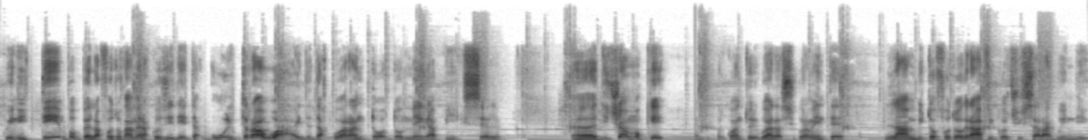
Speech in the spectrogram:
Quindi tempo per la fotocamera cosiddetta ultra wide da 48 megapixel. Eh, diciamo che per quanto riguarda sicuramente l'ambito fotografico ci sarà quindi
